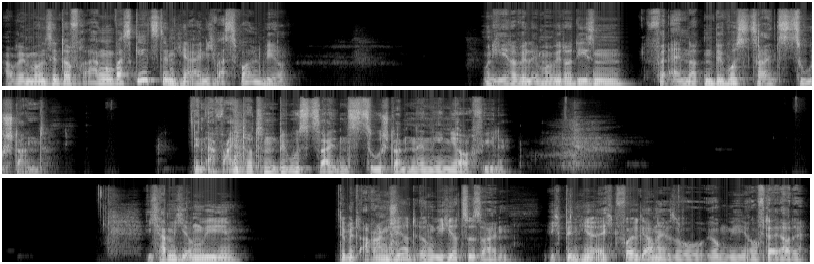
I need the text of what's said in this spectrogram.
Aber wenn wir uns hinterfragen, um was geht's denn hier eigentlich? Was wollen wir? Und jeder will immer wieder diesen veränderten Bewusstseinszustand. Den erweiterten Bewusstseinszustand nennen ihn ja auch viele. Ich habe mich irgendwie damit arrangiert, irgendwie hier zu sein. Ich bin hier echt voll gerne so irgendwie auf der Erde.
